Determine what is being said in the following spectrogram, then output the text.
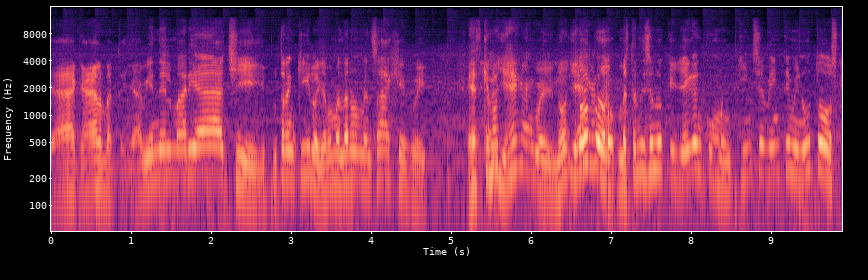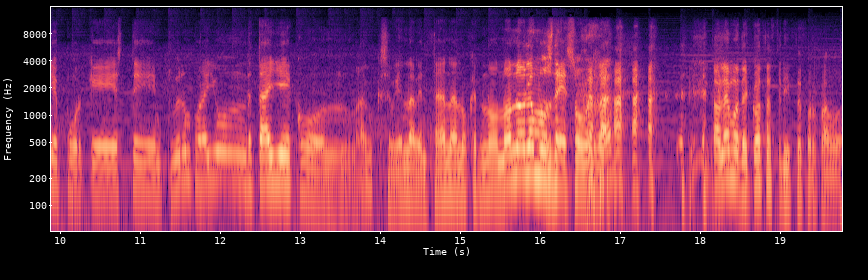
ya cálmate. Ya viene el mariachi. Tú tranquilo, ya me mandaron un mensaje, güey. Es que no llegan, güey, no No, llegan. pero cabrón. me están diciendo que llegan como en 15, 20 minutos, que porque este tuvieron por ahí un detalle con algo que se veía en la ventana, no que no, no, no hablemos de eso, ¿verdad? No Hablemos de cosas tristes, por favor.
